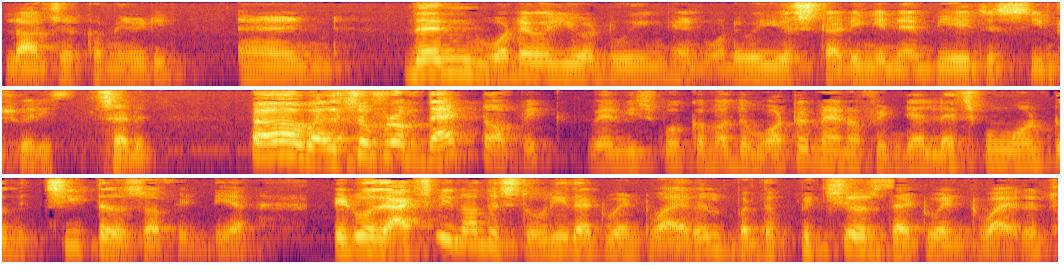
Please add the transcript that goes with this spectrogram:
larger community, and then whatever you are doing and whatever you are studying in MBA just seems very sudden. Uh, well, so from that topic where we spoke about the waterman of India, let's move on to the cheaters of India. It was actually not the story that went viral, but the pictures that went viral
